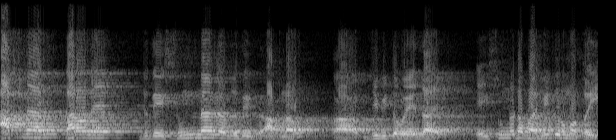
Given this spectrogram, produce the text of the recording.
আপনার কারণে যদি সুন্না যদি আপনার জীবিত হয়ে যায়। এই শূন্যটা প্রায় মৃত্যুর মতোই।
